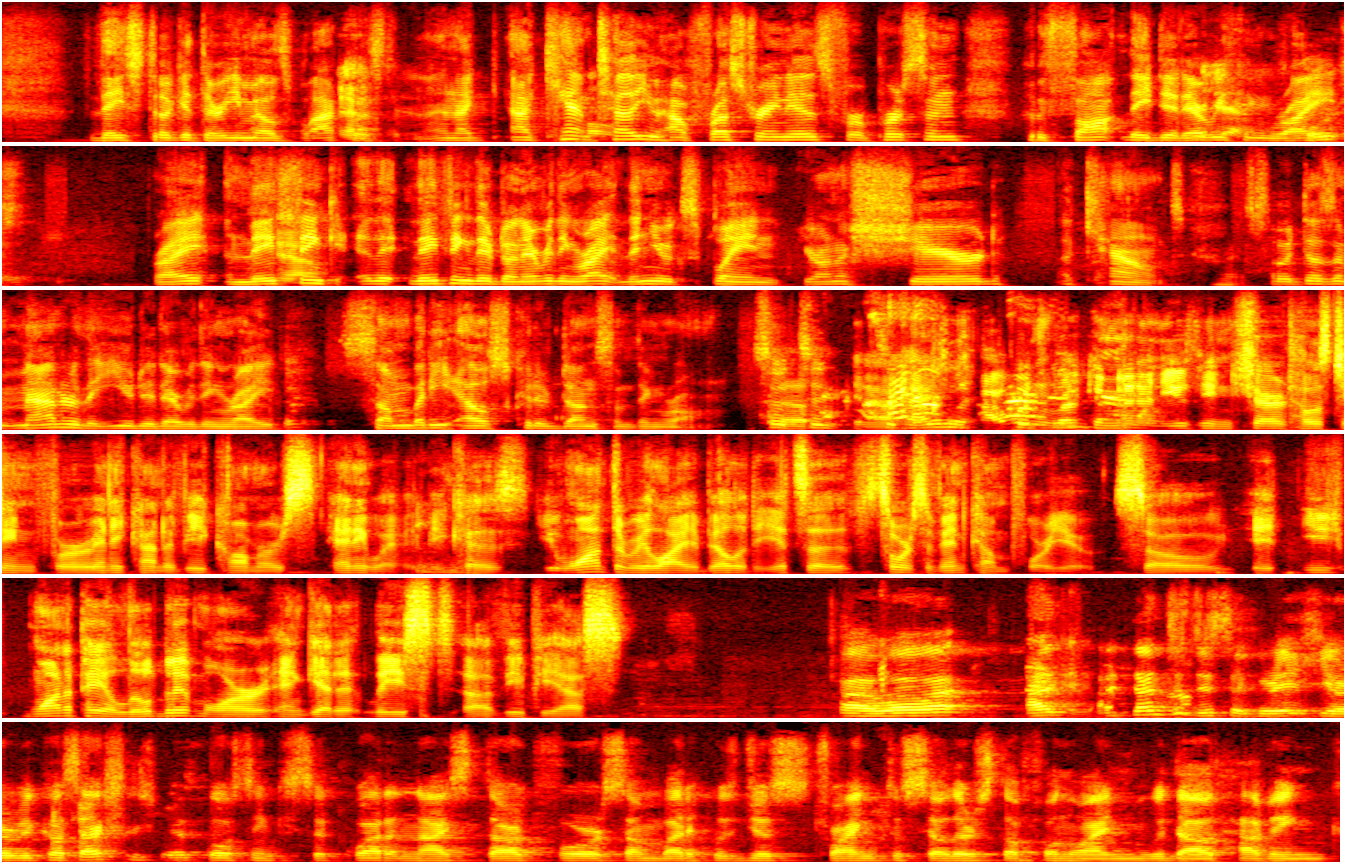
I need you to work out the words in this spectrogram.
they still get their emails blacklisted. And I, I can't tell you how frustrating it is for a person who thought they did everything yeah, right, course. right? And they Yeah. think they, they think they've done everything right. Then you explain you're on a shared account, Right. so it doesn't matter that you did everything right. Somebody else could have done something wrong. So to, Yeah, I don't- I wouldn't recommend using shared hosting for any kind of e-commerce anyway, because you want the reliability. It's a source of income for you, so it, you want to pay a little bit more and get at least uh, VPS. Uh, well, I, I, I tend to disagree here because actually shared hosting is a quite a nice start for somebody who's just trying to sell their stuff online without having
